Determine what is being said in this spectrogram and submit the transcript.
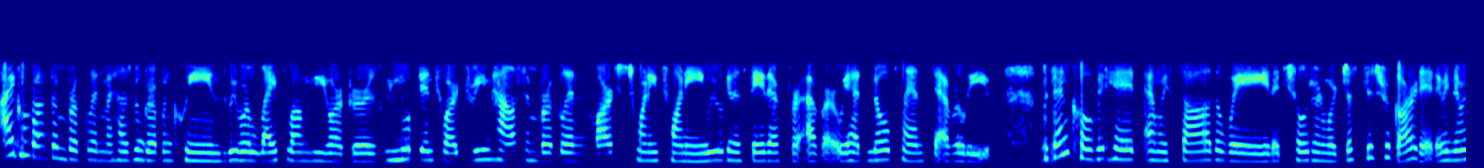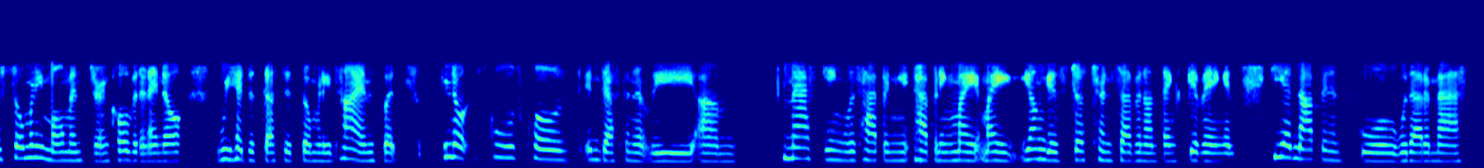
I grew up in Brooklyn. My husband grew up in Queens. We were lifelong New Yorkers. We moved into our dream house in Brooklyn in March 2020. We were going to stay there forever. We had no plans to ever leave. But then COVID hit, and we saw the way that children were just disregarded. I mean, there were so many moments during COVID, and I know we had discussed it so many times, but you know, schools closed indefinitely. Um, masking was happening happening. My my youngest just turned 7 on Thanksgiving and he had not been in school without a mask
